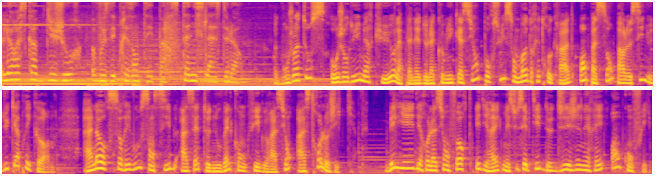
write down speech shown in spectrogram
L'horoscope du jour vous est présenté par Stanislas Delorme. Bonjour à tous, aujourd'hui Mercure, la planète de la communication, poursuit son mode rétrograde en passant par le signe du Capricorne. Alors serez-vous sensible à cette nouvelle configuration astrologique? Bélier, des relations fortes et directes mais susceptibles de dégénérer en conflit.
